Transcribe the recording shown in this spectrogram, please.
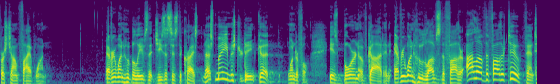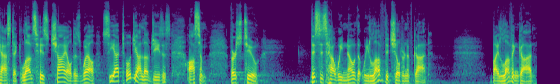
1 John 5 1. Everyone who believes that Jesus is the Christ, that's me, Mr. Dean, good, wonderful, is born of God. And everyone who loves the Father, I love the Father too, fantastic, loves his child as well. See, I told you I love Jesus. Awesome. Verse 2 This is how we know that we love the children of God by loving God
